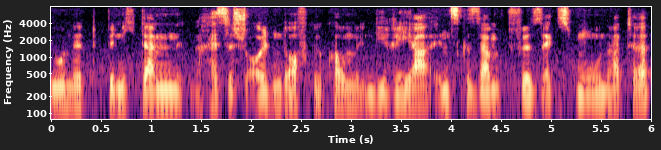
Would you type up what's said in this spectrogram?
Unit, bin ich dann nach Hessisch-Oldendorf gekommen, in die Reha, insgesamt für sechs Monate.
